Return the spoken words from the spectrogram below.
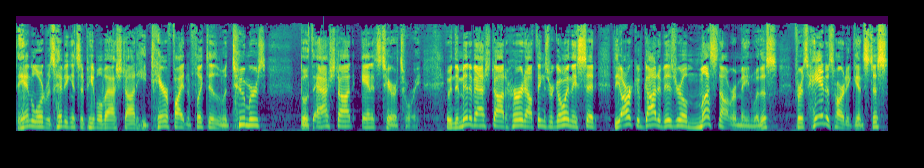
the hand of the Lord was heavy against the people of Ashdod. He terrified and afflicted them with tumors, both Ashdod and its territory. And when the men of Ashdod heard how things were going, they said, The ark of God of Israel must not remain with us, for his hand is hard against us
